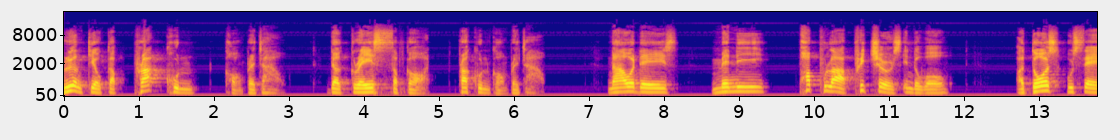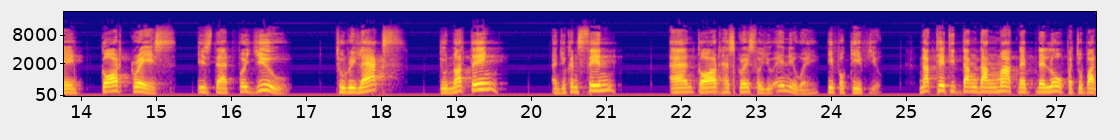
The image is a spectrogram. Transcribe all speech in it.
เรื่องเกี่ยวกับพระคุณของพระเจ้า the grace of God พระคุณของพระเจ้า Nowadays, many popular preachers in the world are those who say God's grace is that for you to relax, do nothing, and you can sin, and God has grace for you anyway. He forgive you. นักเทศน์ที่ดัง ๆ มากในในโลกปัจจุบัน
